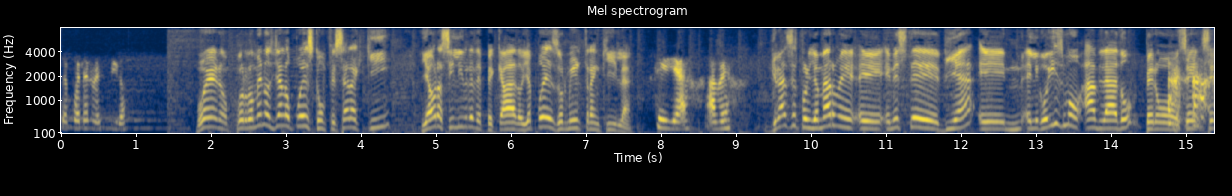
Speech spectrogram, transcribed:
se fue en el vestido. Bueno, por lo menos ya lo puedes confesar aquí y ahora sí libre de pecado, ya puedes dormir tranquila. Sí, ya, a ver. Gracias por llamarme eh, en este día. el egoísmo ha hablado, pero se, se,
